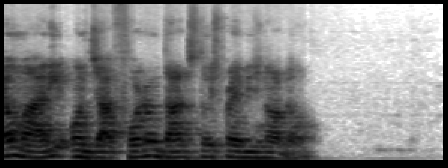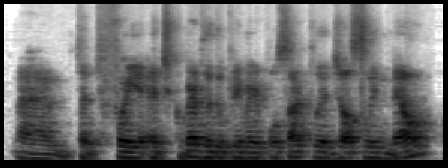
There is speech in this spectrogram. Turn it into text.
É uma área onde já foram dados dois prémios Nobel. Um, portanto, foi a descoberta do primeiro pulsar pela Jocelyn Bell,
